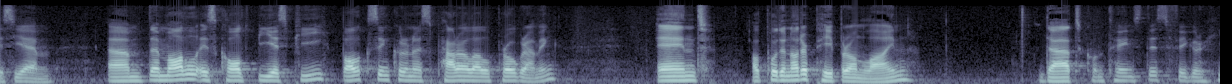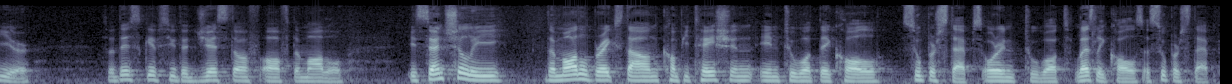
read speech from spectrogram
ACM. Um, the model is called BSP, Bulk Synchronous Parallel Programming. And I'll put another paper online that contains this figure here. So this gives you the gist of, of the model. Essentially, the model breaks down computation into what they call super steps, or into what Leslie calls a super step.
